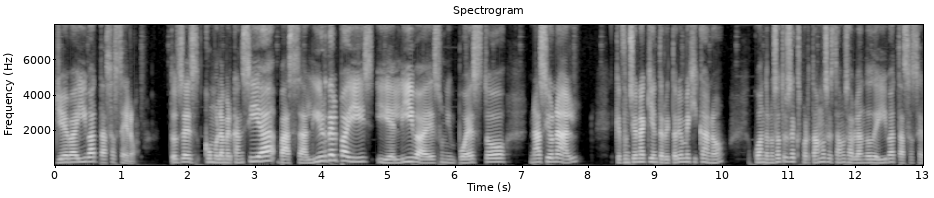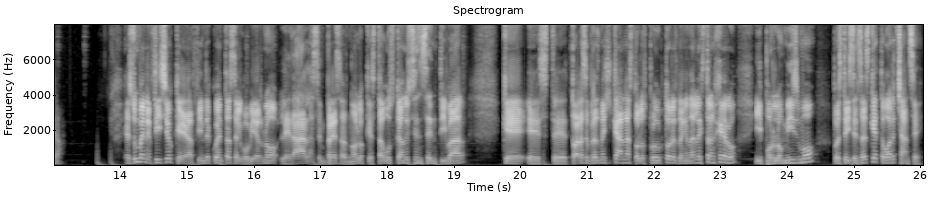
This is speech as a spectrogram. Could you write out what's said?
lleva IVA tasa cero. Entonces, como la mercancía va a salir del país y el IVA es un impuesto nacional que funciona aquí en territorio mexicano, cuando nosotros exportamos estamos hablando de IVA tasa cero. Es un beneficio que a fin de cuentas el gobierno le da a las empresas, ¿no? Lo que está buscando es incentivar que este, todas las empresas mexicanas, todos los productores vengan al extranjero y por lo mismo, pues te dicen, ¿sabes qué? Te voy a dar chance.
